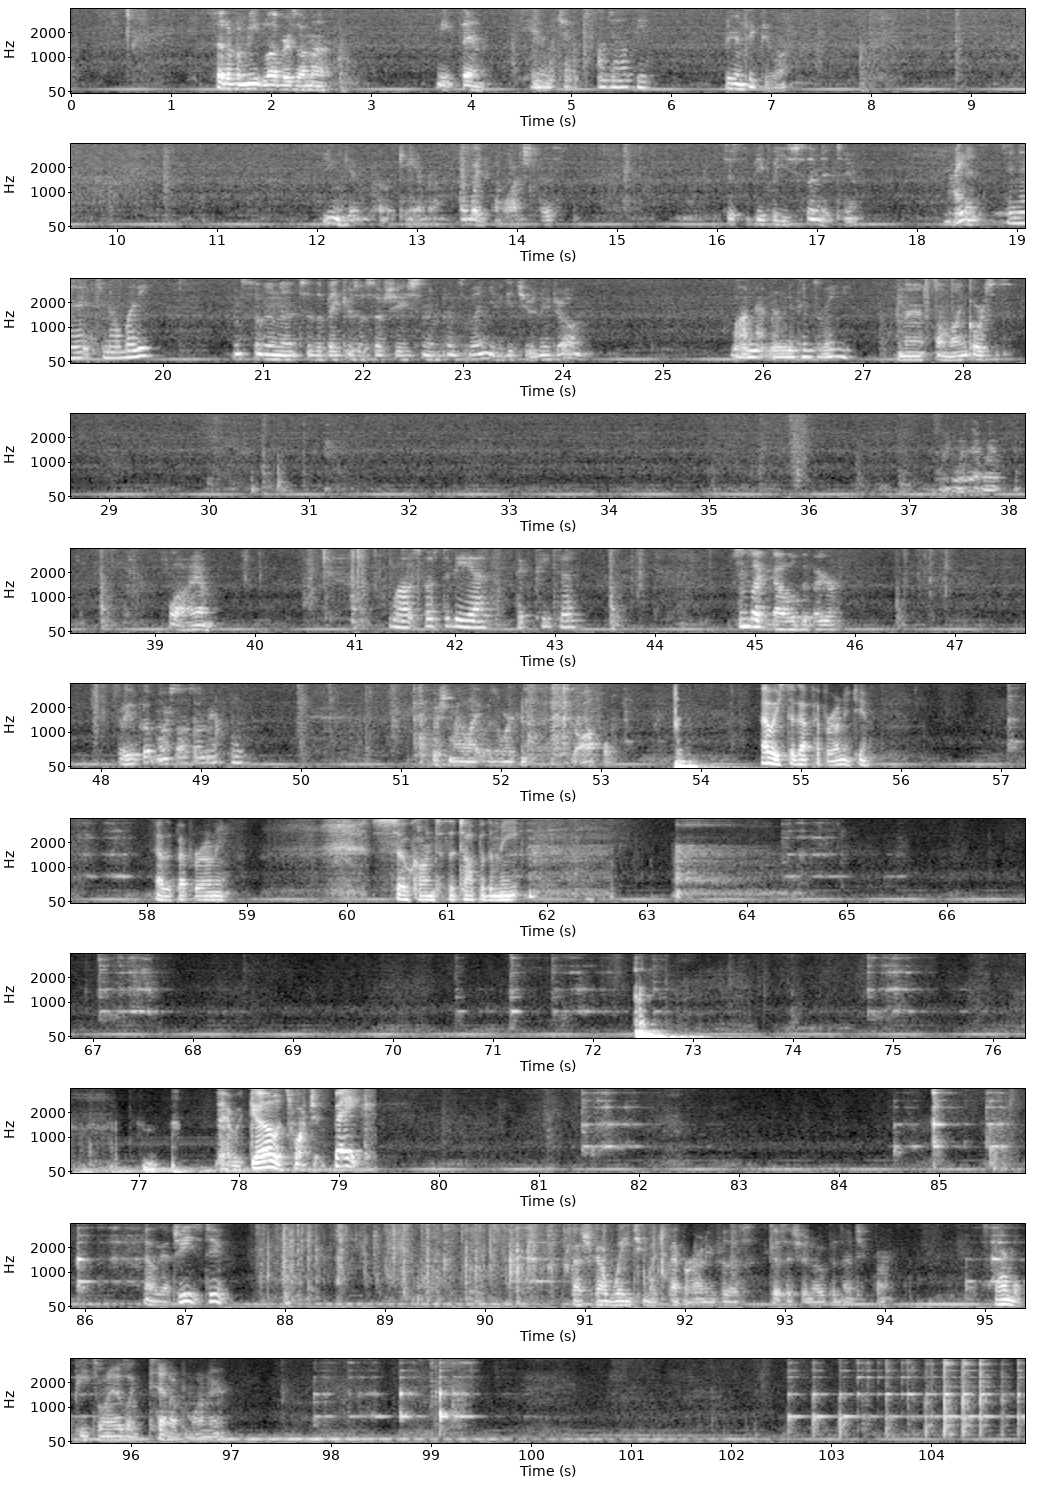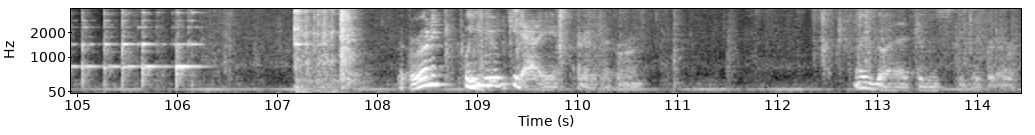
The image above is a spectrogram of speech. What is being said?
Instead of a meat lovers, I'm a meat thin. Here, watch out. I'll help you. You're gonna take too long. You can get in front of the camera. Nobody's gonna watch this. Just the people you send it to. I ain't Yes. sending it to nobody. I'm sending it to the Bakers Association in Pennsylvania to get you a new job. Well, I'm not moving to Pennsylvania. Nah, online courses. I don't know where that went. Well, I am. Well, it's supposed to be a thick pizza. Seems like it got a little bit bigger. Are we gonna put more sauce on there? Mm. Wish my light was working. It's awful. Oh, we still got pepperoni too. Have the pepperoni soak onto the top of the meat. Go. Let's watch it bake. Oh, we got cheese too. Gosh, I got way too much pepperoni for this. I guess I shouldn't open that too far. Normal pizza only has like 10 of them on there. Pepperoni? What are you doing? Get out of here. I got a pepperoni. No, you go ahead, because to take forever.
